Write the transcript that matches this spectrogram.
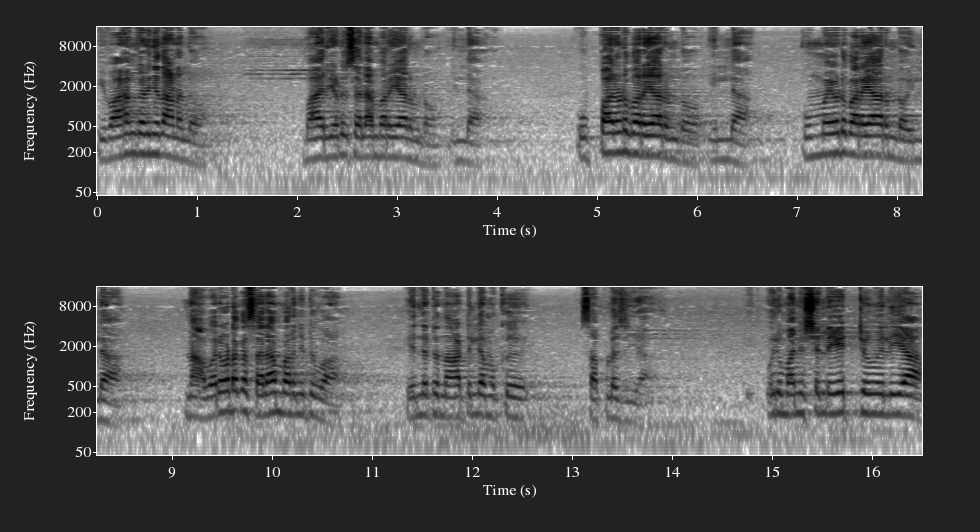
വിവാഹം കഴിഞ്ഞതാണല്ലോ. ഭാര്യയോട് സലാം പറയാറുണ്ടോ? ഇല്ല. ഉപ്പാനോട് പറയാറുണ്ടോ? ഇല്ല. ഉമ്മയോട് പറയാറുണ്ടോ? ഇല്ല. എന്നാ അവരോടൊക്കെ സലാം പറഞ്ഞിട്ട് വാ. എന്നിട്ട് നാട്ടിൽ നമുക്ക് സപ്ലൈ ചെയ്യാം. ഒരു മനുഷ്യന്റെ ഏറ്റവും വലിയ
